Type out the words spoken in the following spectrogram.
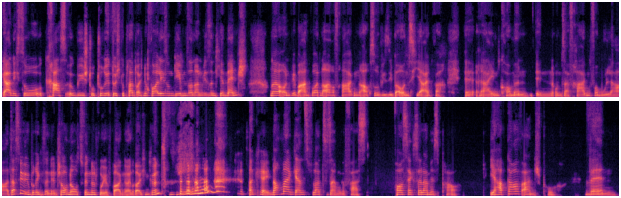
gar nicht so krass irgendwie strukturiert durchgeplant euch eine Vorlesung geben, sondern wir sind hier Mensch ne, und wir beantworten eure Fragen auch so, wie sie bei uns hier einfach äh, reinkommen in unser Fragenformular, das ihr übrigens in den Show Notes findet, wo ihr Fragen einreichen könnt. Okay, nochmal ganz flott zusammengefasst. Vorsexueller Missbrauch. Ihr habt darauf Anspruch, wenn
